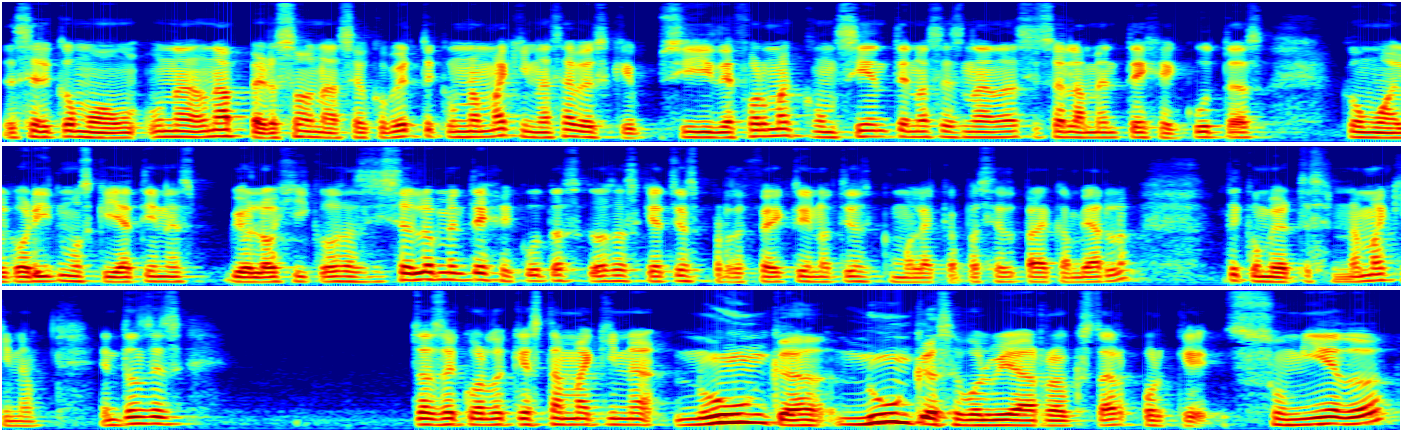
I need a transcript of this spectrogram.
de ser como una, una persona, se convierte en una máquina, ¿sabes? Que si de forma consciente no haces nada, si solamente ejecutas como algoritmos que ya tienes biológicos, así solamente ejecutas cosas que ya tienes por defecto y no tienes como la capacidad para cambiarlo, te conviertes en una máquina. Entonces, ¿Estás de acuerdo que esta máquina nunca, nunca se volverá rockstar? Porque su miedo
